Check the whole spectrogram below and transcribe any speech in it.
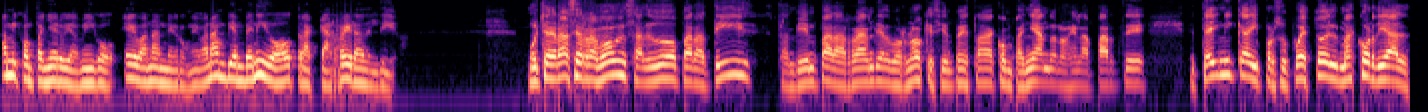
a mi compañero y amigo Evanán Negrón. Evanán, bienvenido a otra carrera del día. Muchas gracias, Ramón. Saludo para ti, también para Randy Albornoz, que siempre está acompañándonos en la parte técnica y por supuesto el más cordial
